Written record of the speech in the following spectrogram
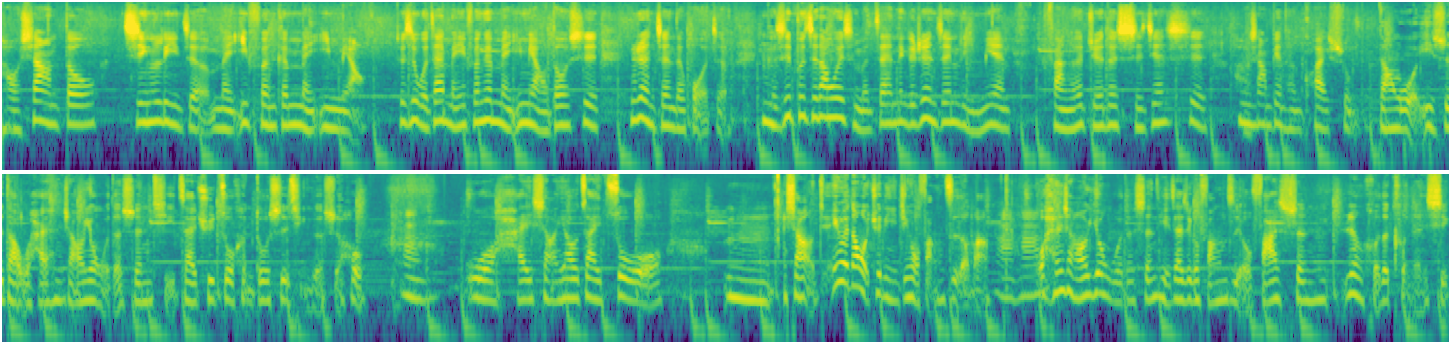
好像都经历着每一分跟每一秒，就是我在每一分跟每一秒都是认真的活着。可是不知道为什么，在那个认真里面，反而觉得时间是好像变得很快速的。当我意识到我还很想要用我的身体再去做很多事情的时候，嗯，我还想要再做，嗯，想，因为当我确定已经有房子了嘛，我很想要用我的身体在这个房子有发生任何的可能性。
